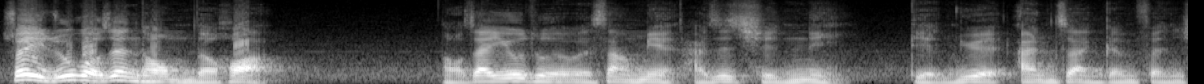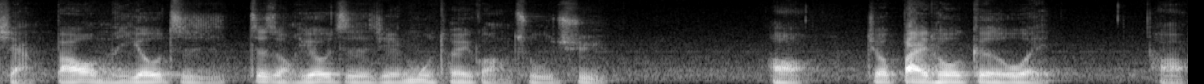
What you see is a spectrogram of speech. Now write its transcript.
所以如果认同我们的话，好，在 YouTube 上面还是请你点阅、按赞跟分享，把我们优质这种优质的节目推广出去。好，就拜托各位。好，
